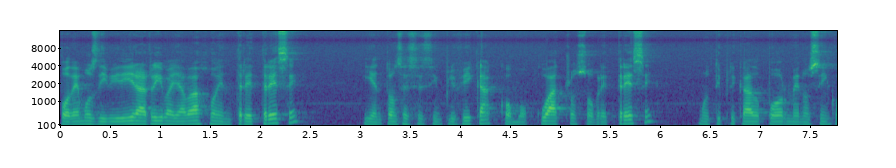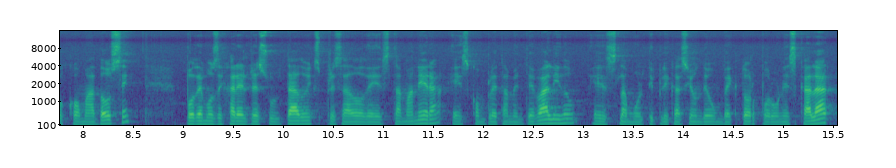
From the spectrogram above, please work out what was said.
podemos dividir arriba y abajo entre 13 y entonces se simplifica como 4 sobre 13 multiplicado por menos 5,12 Podemos dejar el resultado expresado de esta manera, es completamente válido, es la multiplicación de un vector por un escalar,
